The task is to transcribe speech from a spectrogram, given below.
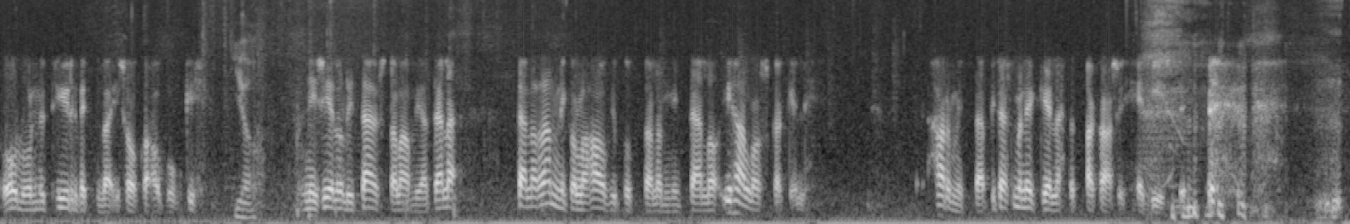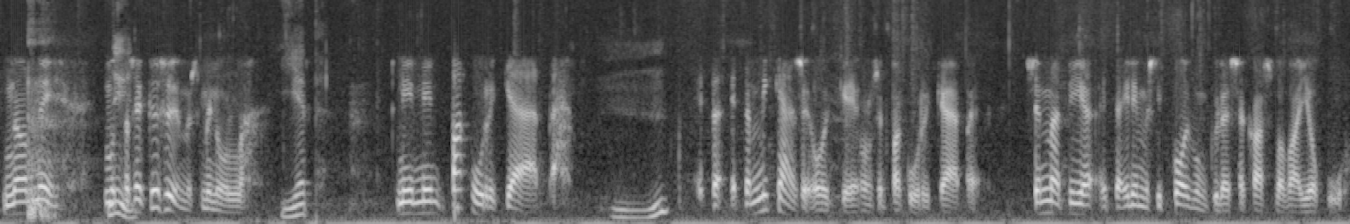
Oulu on nyt hirvettävä iso kaupunki. Joo. Niin siellä oli täys talavia. Täällä, täällä rannikolla Haukiputtaalla, niin täällä on ihan loskakeli. harmittaa. Pitäisi melkein lähteä takaisin heti. no niin, mutta Niin. se kysymys minulla. Jep. Niin, niin pakurikääpä. Mm-hmm. Että, että mikä se oikein on se pakurikääpä? Sen mä tiedän, että ilmeisesti Koivunkylässä kasvava joku.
